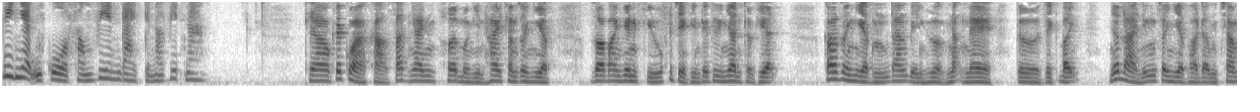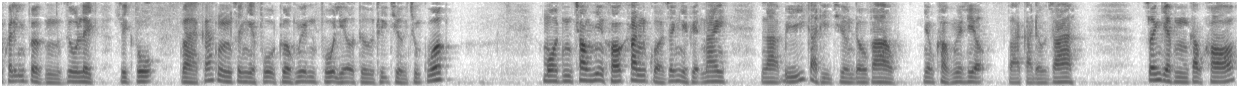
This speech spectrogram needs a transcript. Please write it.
Ghi nhận của phóng viên Đài Tiếng Nói Việt Nam. Theo kết quả khảo sát nhanh hơn 1.200 doanh nghiệp do Ban Nghiên cứu Phát triển Kinh tế Tư nhân thực hiện, các doanh nghiệp đang bị ảnh hưởng nặng nề từ dịch bệnh, nhất là những doanh nghiệp hoạt động trong các lĩnh vực du lịch, dịch vụ và các doanh nghiệp phụ thuộc nguyên phụ liệu từ thị trường Trung Quốc. Một trong những khó khăn của doanh nghiệp hiện nay là bí cả thị trường đầu vào, nhập khẩu nguyên liệu và cả đầu ra. Doanh nghiệp gặp khó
